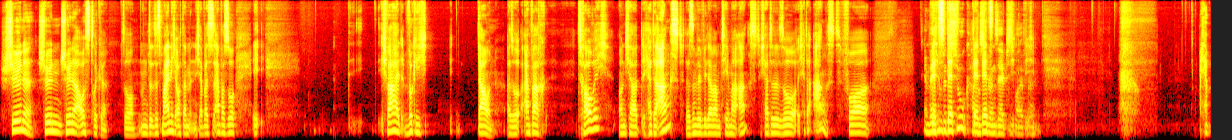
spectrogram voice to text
schöne, schön, schöne Ausdrücke. So, und das meine ich auch damit nicht, aber es ist einfach so, ich, ich war halt wirklich down. Also einfach traurig, und ich hatte, ich hatte Angst, da sind wir wieder beim Thema Angst. Ich hatte so, ich hatte Angst vor. In welchem der, Bezug der, hattest der, du denn Selbstzweifel? Ich, ich habe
